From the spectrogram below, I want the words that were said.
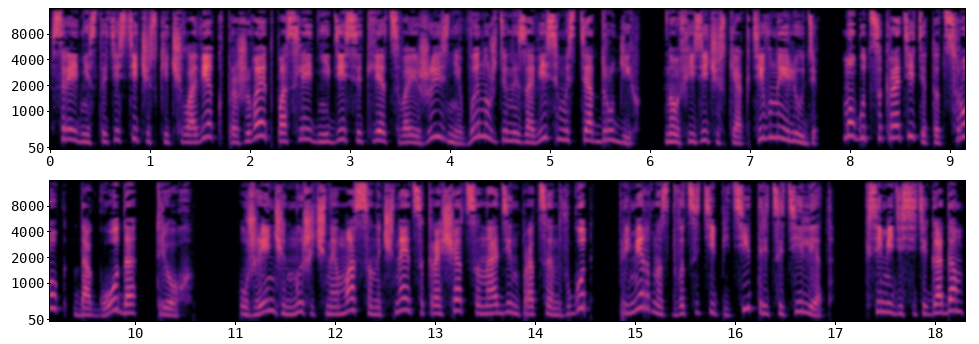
Среднестатистический человек проживает последние 10 лет своей жизни вынужденной зависимости от других, но физически активные люди могут сократить этот срок до года-трех. У женщин мышечная масса начинает сокращаться на 1% в год примерно с 25-30 лет. К 70 годам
